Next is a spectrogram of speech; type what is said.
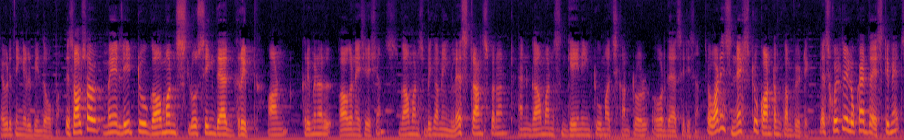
Everything will be in the open. This also may lead to governments losing their grip on criminal organizations, governments becoming less transparent, and governments gaining too much control over their citizens. So, what is next to quantum computing? Let's quickly look at the estimates.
